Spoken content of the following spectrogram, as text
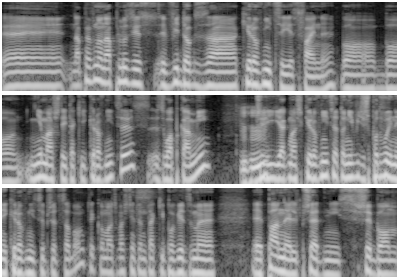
E, na pewno na plus jest widok za kierownicy jest fajny, bo, bo nie masz tej takiej kierownicy z, z łapkami, mhm. czyli jak masz kierownicę, to nie widzisz podwójnej kierownicy przed sobą, tylko masz właśnie ten taki powiedzmy e, panel przedni z szybą,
